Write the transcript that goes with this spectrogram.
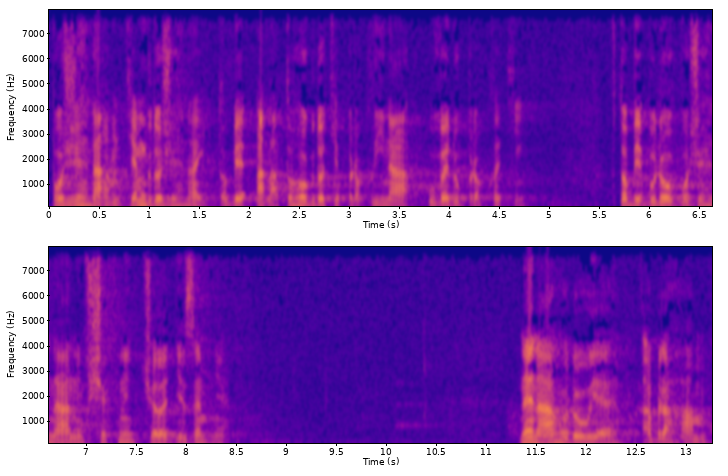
Požehnám těm, kdo žehnají tobě a na toho, kdo tě proklíná, uvedu prokletí. V tobě budou požehnány všechny čeledi země. Ne náhodou je Abraham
